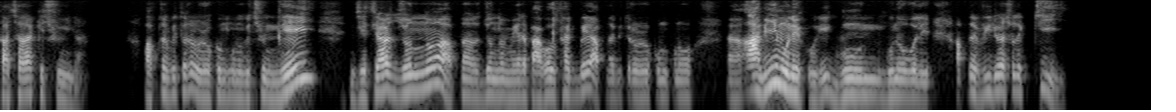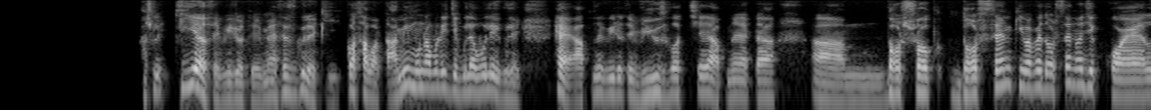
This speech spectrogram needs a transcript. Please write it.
তাছাড়া কিছুই না। আপনার ভিতরে ওরকম কোনো কিছু নেই যেটার জন্য আপনার জন্য মেয়েরা পাগল থাকবে। আপনার ভিতরে ওরকম কোনো আমি মনে করি, গুণ, গুণবলী। আপনার ভিডিও আসলে কি? আসলে কি আছে ভিডিওতে? মেসেজগুলো কি? কথাবার্তা? আমি মোটামুটি যেগুলো বলি এগুলোই। হ্যাঁ আপনার ভিডিওতে ভিউজ হচ্ছে, আপনার একটা দর্শক ধরছেন কীভাবে ধরছেন ওই যে কয়েল,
